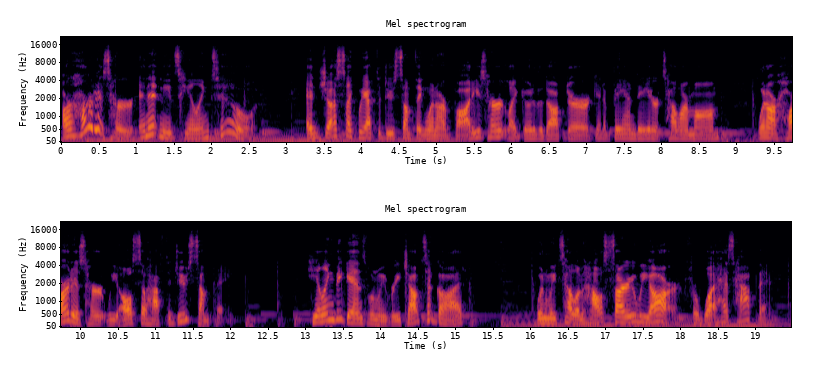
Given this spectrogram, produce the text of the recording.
our heart is hurt and it needs healing too. And just like we have to do something when our body's hurt, like go to the doctor, get a band aid, or tell our mom, when our heart is hurt, we also have to do something. Healing begins when we reach out to God, when we tell Him how sorry we are for what has happened,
